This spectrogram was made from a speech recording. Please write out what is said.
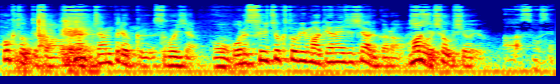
北斗ってさ、ジャンプ力すごいじゃん。俺、垂直跳び負けない自信あるから、マジ？勝負勝負しようよ。あ、すいません。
